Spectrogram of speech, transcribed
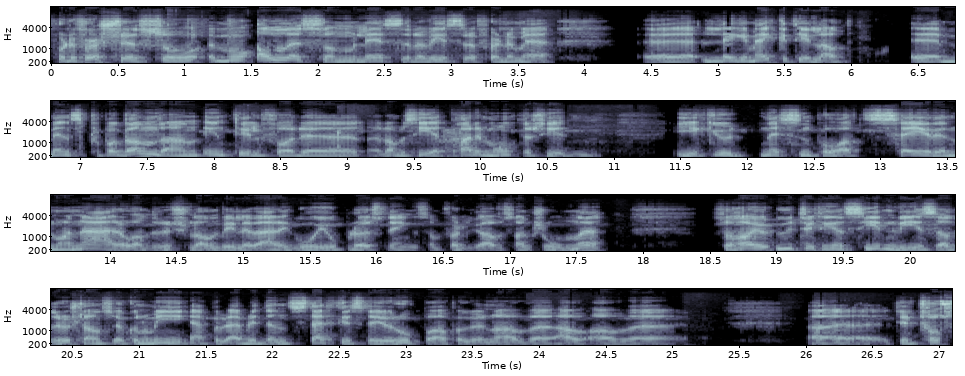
For det første så må alle som leser aviser og følger med, eh, legge merke til at eh, mens propagandaen inntil for si, et par måneder siden gikk ut nesten på at seieren var nær og at Russland ville være god i oppløsning som følge av sanksjonene, så har jo utviklingen siden vist at Russlands økonomi er blitt den sterkeste i Europa på grunn av, av, av uh, Til tross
